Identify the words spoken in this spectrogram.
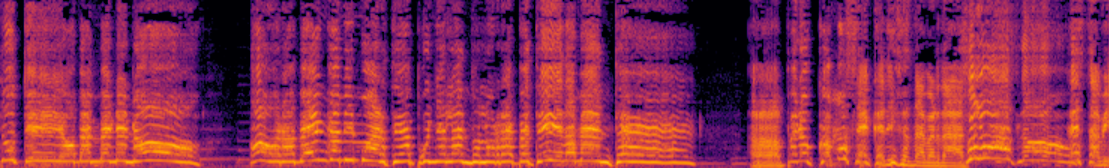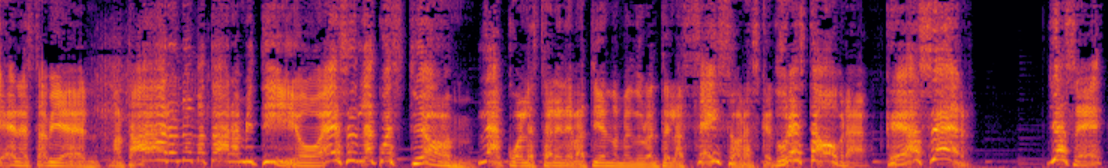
¡Tu tío me envenenó! Ahora venga mi muerte apuñalándolo repetidamente. Ah, pero ¿cómo sé que dices la verdad? ¡Solo hazlo! Está bien, está bien. Matar o no matar a mi tío, esa es la cuestión. La cual estaré debatiéndome durante las seis horas que dura esta obra. ¿Qué hacer? Ya sé,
